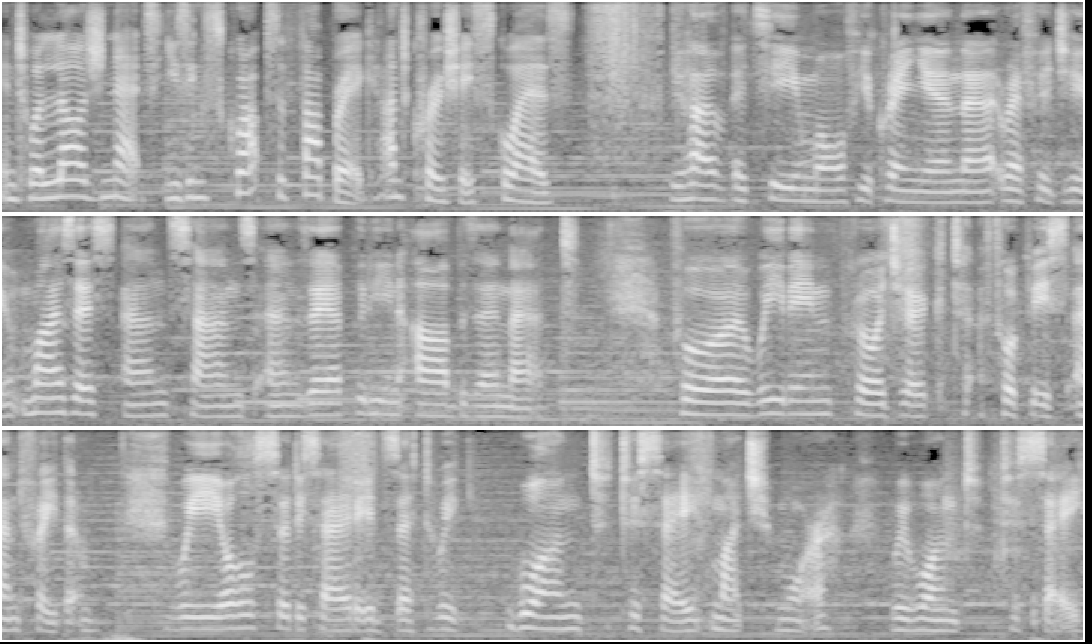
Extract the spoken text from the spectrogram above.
into a large net using scraps of fabric and crochet squares. You have a team of Ukrainian uh, refugee mothers and sons, and they are putting up the net for weaving project for peace and freedom. We also decided that we want to say much more. We want to say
